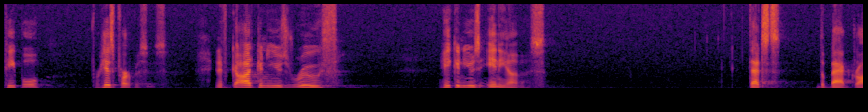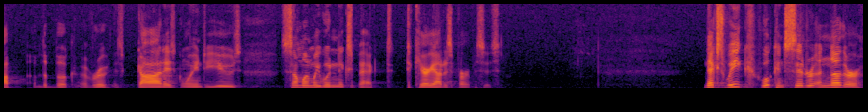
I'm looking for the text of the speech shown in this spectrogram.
people for his purposes. And if God can use Ruth, he can use any of us. That's the backdrop of the book of Ruth. Is God is going to use someone we wouldn't expect to carry out his purposes. Next week, we'll consider another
